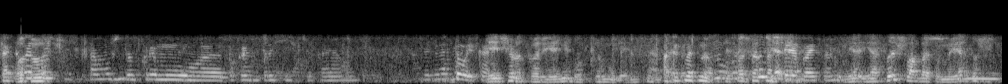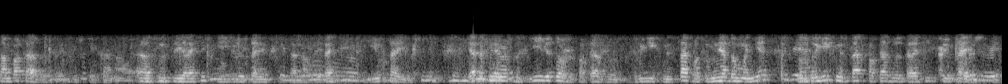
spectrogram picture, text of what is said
Как Вот вы относитесь к тому, что в Крыму э, показывают российские каналы? Только. Я еще раз говорю, я не был в Крыму, я не знаю. А как вы относитесь? Ну, об этом? Я, я слышал об этом, но я слышу, что там показывают российские каналы. Э, в смысле, и российские, и украинские каналы. И российские, и украинские. Я так понимаю, что в Киеве тоже показывают в других местах. Вот у меня дома нет, но в других местах показывают российские и украинские.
